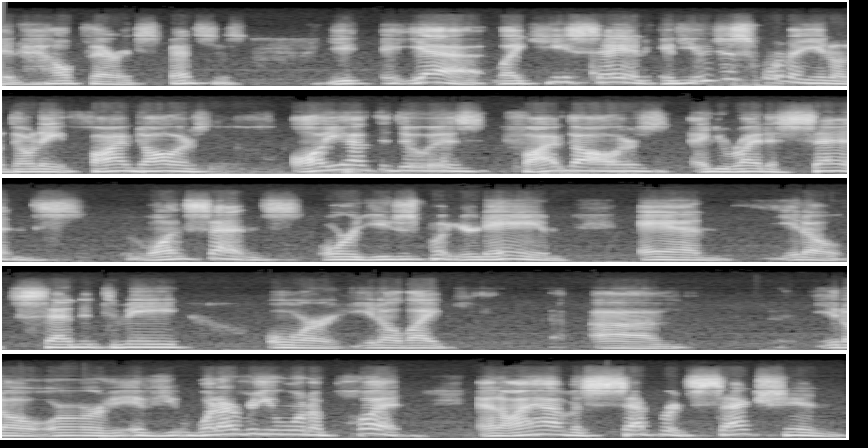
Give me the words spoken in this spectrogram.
and help their expenses you, yeah, like he's saying, if you just want to, you know, donate five dollars, all you have to do is five dollars, and you write a sentence, one sentence, or you just put your name, and you know, send it to me, or you know, like, uh, you know, or if you whatever you want to put, and I have a separate section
